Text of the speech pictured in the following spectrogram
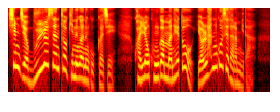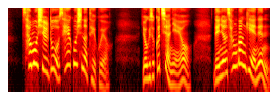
심지어 물류센터 기능하는 곳까지 관련 공간만 해도 11곳에 달합니다. 사무실도 3곳이나 되고요. 여기서 끝이 아니에요. 내년 상반기에는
